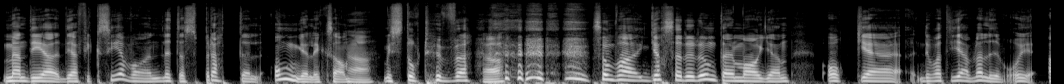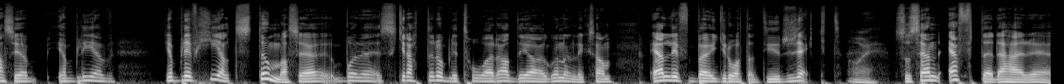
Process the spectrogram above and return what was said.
Men det, det jag fick se var en liten sprattelånge liksom, Ja. med stort huvud Ja. som bara gössade runt där i magen och eh, det var ett jävla liv och alltså jag, jag blev jag blev helt stum alltså, jag både skrattade och blev tårad i ögonen liksom. Elif började gråta direkt. Oj. Så sen efter det här eh,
